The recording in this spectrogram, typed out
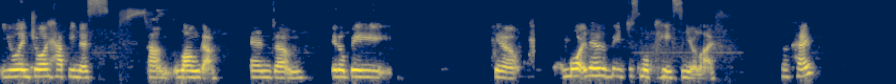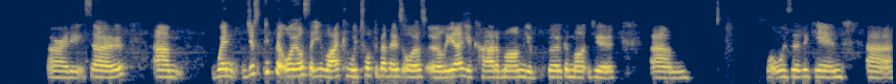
You'll enjoy happiness um, longer, and um, it'll be, you know, more. There'll be just more peace in your life. Okay. Alrighty. So um, when just pick the oils that you like, and we talked about those oils earlier. Your cardamom, your bergamot, your um, what was it again? Uh,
